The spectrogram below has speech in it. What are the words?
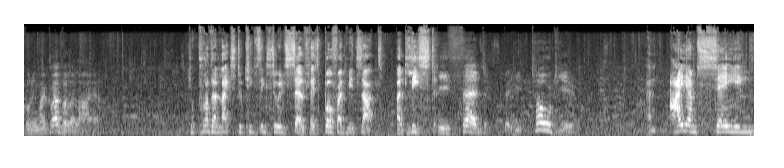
calling my brother a liar? Your brother likes to keep things to himself. Let's both admit that, at least. He said that he told you. And I am saying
